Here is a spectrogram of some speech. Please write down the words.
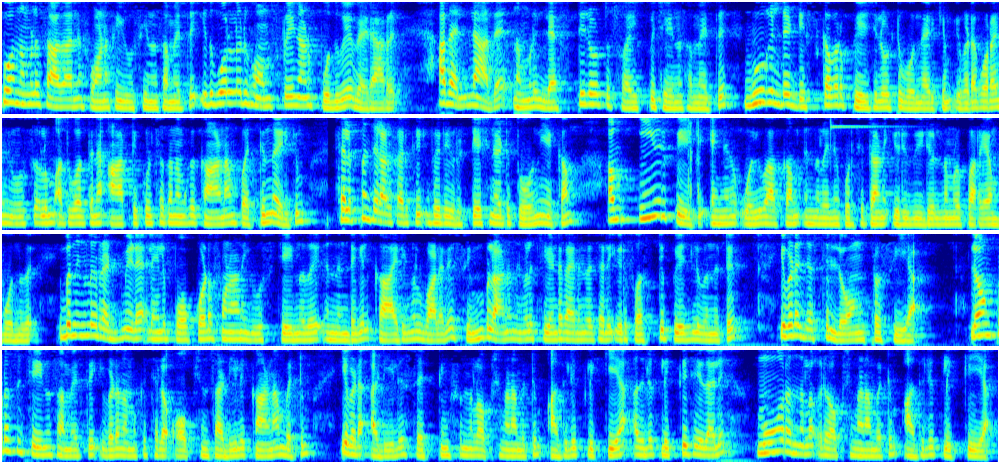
ഇപ്പോൾ നമ്മൾ സാധാരണ ഫോണൊക്കെ യൂസ് ചെയ്യുന്ന സമയത്ത് ഇതുപോലുള്ളൊരു ഹോം സ്ക്രീനാണ് പൊതുവേ വരാറ്. അതല്ലാതെ നമ്മൾ ലെഫ്റ്റിലോട്ട് സ്വൈപ്പ് ചെയ്യുന്ന സമയത്ത് ഗൂഗിളിന്റെ ഡിസ്കവർ പേജിലോട്ട് പോകുന്നതായിരിക്കും. ഇവിടെ കുറേ ന്യൂസുകളും അതുപോലെ തന്നെ ആർട്ടിക്കിൾസ് ഒക്കെ നമുക്ക് കാണാൻ പറ്റുന്നതായിരിക്കും. ചിലപ്പം ചില ആൾക്കാർക്ക് ഇതൊരു ഇറിറ്റേഷൻ ആയിട്ട് തോന്നിയേക്കാം. അപ്പം ഈ ഒരു പേജ് എങ്ങനെ ഒഴിവാക്കാം എന്നുള്ളതിനെ കുറിച്ചിട്ടാണ് ഈ ഒരു വീഡിയോയിൽ നമ്മൾ പറയാൻ പോകുന്നത്. ഇപ്പോൾ നിങ്ങൾ റെഡ്മിയുടെ അല്ലെങ്കിൽ പോക്കോയുടെ ഫോണാണ് യൂസ് ചെയ്യുന്നത് എന്നുണ്ടെങ്കിൽ കാര്യങ്ങൾ വളരെ സിമ്പിളാണ് നിങ്ങൾ ചെയ്യേണ്ട കാര്യം എന്താ വെച്ചാൽ ഈ ഒരു ഫസ്റ്റ് പേജിൽ വന്നിട്ട് ഇവിടെ ജസ്റ്റ് ലോങ് പ്രസ് ചെയ്യുക. ലോങ് പ്രസ് ചെയ്യുന്ന സമയത്ത് ഇവിടെ നമുക്ക് ചില ഓപ്ഷൻസ് അടിയിൽ കാണാൻ പറ്റും. ഇവിടെ അടിയിൽ സെറ്റിങ്സ് എന്നുള്ള ഓപ്ഷൻ കാണാൻ പറ്റും. അതിൽ ക്ലിക്ക് ചെയ്യുക. അതിൽ ക്ലിക്ക് ചെയ്താൽ മോർ എന്നുള്ള ഒരു ഓപ്ഷൻ കാണാൻ പറ്റും. അതിൽ ക്ലിക്ക് ചെയ്യുക.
